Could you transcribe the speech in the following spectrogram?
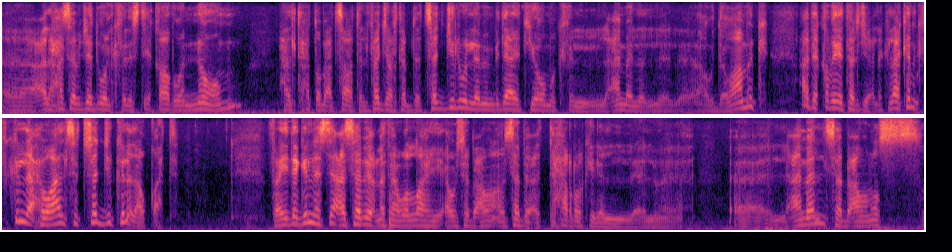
آه، على حسب جدولك في الاستيقاظ والنوم هل تحطه بعد صلاة الفجر تبدأ تسجل ولا من بداية يومك في العمل أو دوامك؟ هذه قضية ترجع لك لكن في كل الأحوال ستسجل كل الأوقات. فإذا قلنا الساعة سبع مثلا والله أو سبعة أو سبع التحرك إلى العمل سبعة ونص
